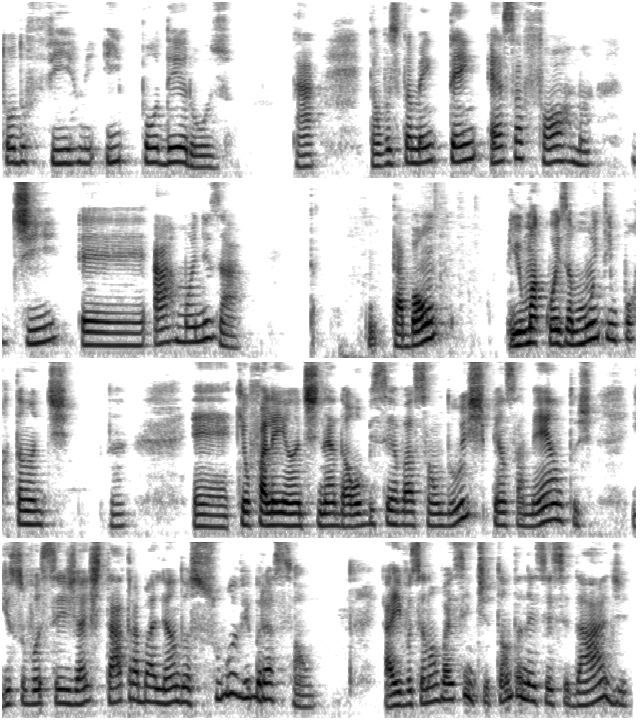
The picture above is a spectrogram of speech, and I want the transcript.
todo firme e poderoso, tá? Então você também tem essa forma de é, harmonizar, tá, tá bom? E uma coisa muito importante, né? É, que eu falei antes, né, da observação dos pensamentos, isso você já está trabalhando a sua vibração. Aí você não vai sentir tanta necessidade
